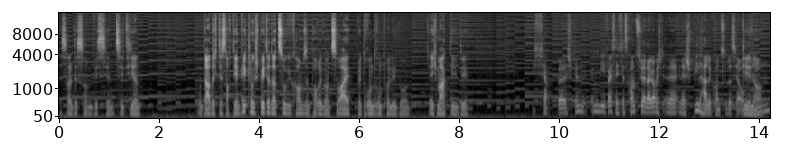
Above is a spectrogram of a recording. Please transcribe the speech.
Das sollte so ein bisschen zitieren. Und dadurch, dass auch die Entwicklung später dazu gekommen sind, Porygon 2 mit rundrum Polygon. Ich mag die Idee. Ich habe, äh, ich bin irgendwie, ich weiß nicht, das konntest du ja da, glaube ich, in der, in der, Spielhalle konntest du das ja auch genau. kriegen.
